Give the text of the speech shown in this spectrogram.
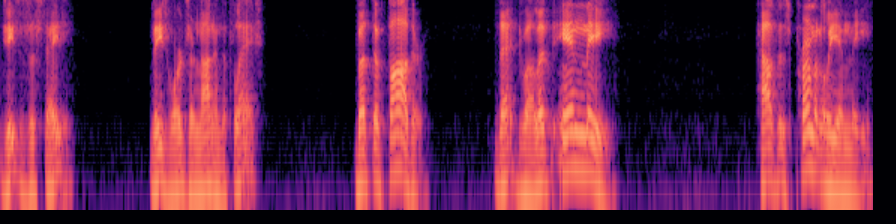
Jesus is stating, These words are not in the flesh, but the Father that dwelleth in me houses permanently in me.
